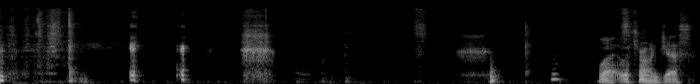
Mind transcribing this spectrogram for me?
what? What's wrong, Jess?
